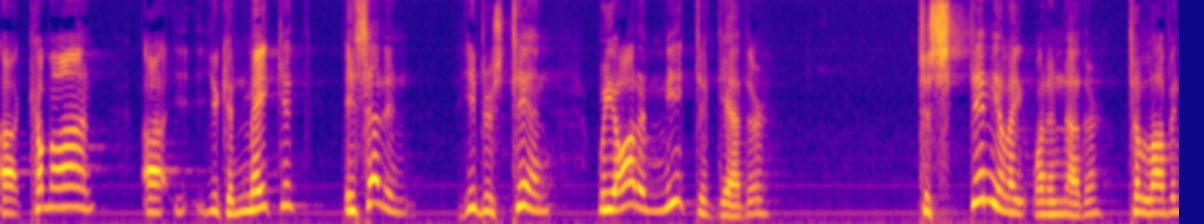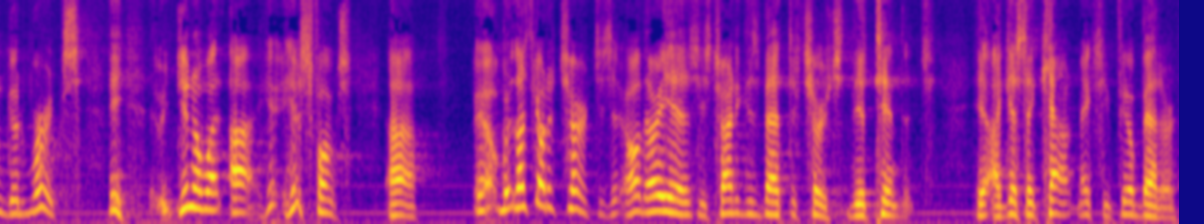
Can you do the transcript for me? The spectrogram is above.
uh, come on, uh, you can make it. He said in Hebrews 10, we ought to meet together to stimulate one another to love and good works. You know what? Uh, here, here's folks. Uh, let's go to church. He said, oh, there he is. He's trying to get back to church, the attendance. I guess they count, makes you feel better.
